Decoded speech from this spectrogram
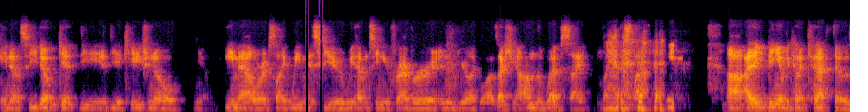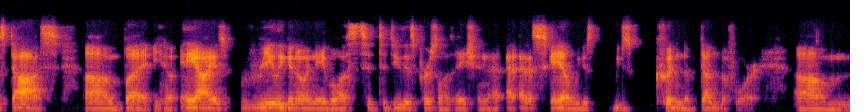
you know, so you don't get the the occasional, you know, email where it's like, "We miss you, we haven't seen you forever," and you're like, "Well, I was actually on the website like this last week." uh, I think being able to kind of connect those dots. Um, but you know, AI is really going to enable us to to do this personalization at, at, at, a scale we just we just couldn't have done before. Um,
